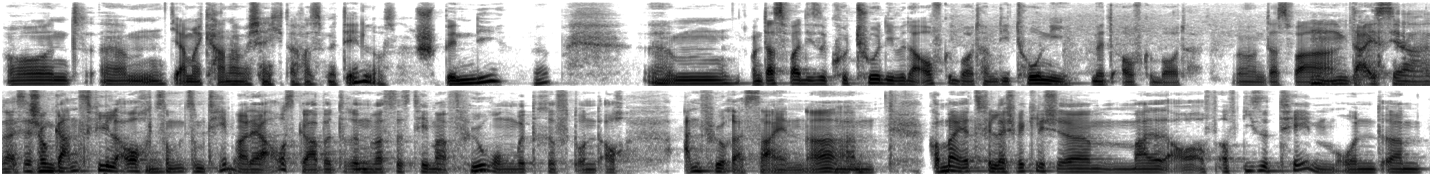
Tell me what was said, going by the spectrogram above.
Und ähm, die Amerikaner haben wahrscheinlich gedacht, was ist mit denen los? Spinnen die? Ne? Ähm, und das war diese Kultur, die wir da aufgebaut haben, die Toni mit aufgebaut hat. Und das war. Hm, da ist ja, da ist ja schon ganz viel auch zum, zum Thema der Ausgabe drin, was das Thema Führung betrifft und auch Anführer sein. Ne? Mhm. Ähm, kommen wir jetzt vielleicht wirklich ähm, mal auf, auf diese Themen. Und ähm,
